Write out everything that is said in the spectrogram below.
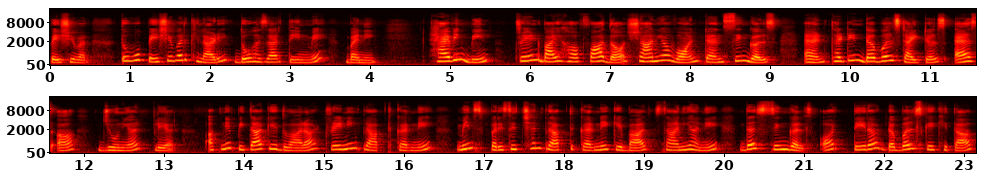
पेशेवर। तो वो पेशेवर खिलाड़ी 2003 में बनी। Having been trained by her father Sania won ten singles and thirteen doubles titles as a junior player अपने पिता के द्वारा ट्रेनिंग प्राप्त करने मीन्स प्रशिक्षण प्राप्त करने के बाद सानिया ने 10 सिंगल्स और 13 डबल्स के खिताब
